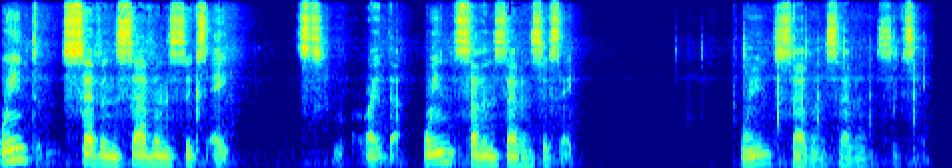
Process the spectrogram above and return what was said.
0.7768. Let's write that 0.7768. 0.7768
